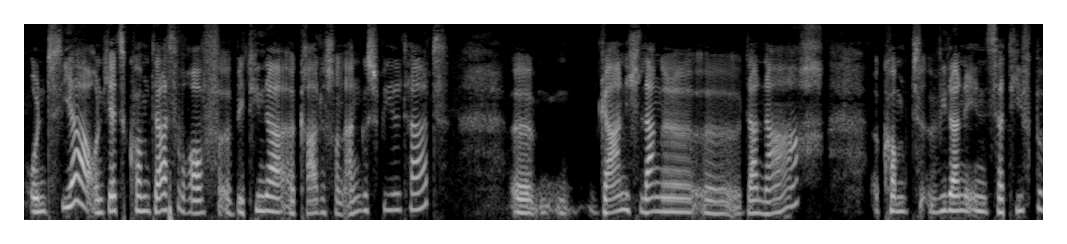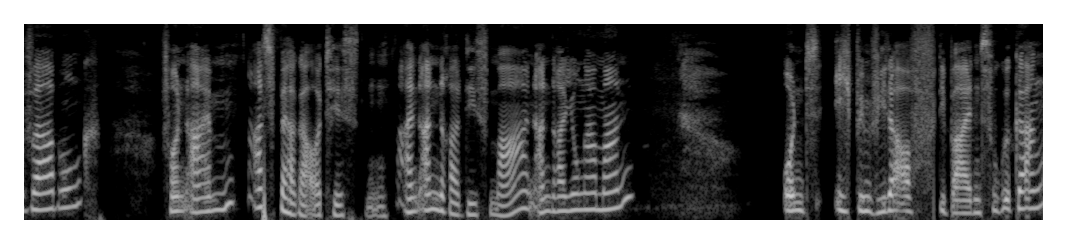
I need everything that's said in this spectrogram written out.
Und ja, und jetzt kommt das, worauf äh, Bettina äh, gerade schon angespielt hat. Äh, gar nicht lange äh, danach kommt wieder eine Initiativbewerbung von einem Asperger-Autisten. Ein anderer diesmal, ein anderer junger Mann. Und ich bin wieder auf die beiden zugegangen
